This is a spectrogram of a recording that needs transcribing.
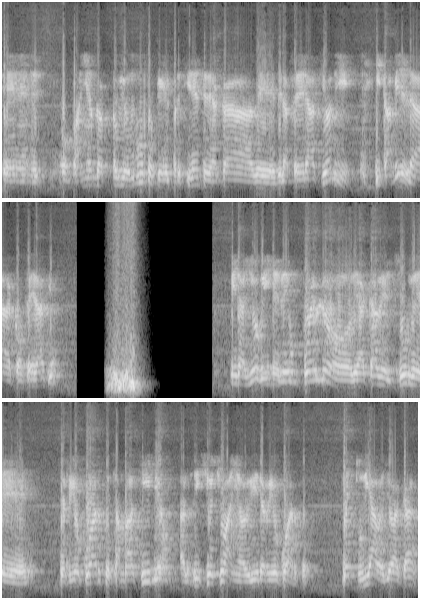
eh, acompañando a Claudio Duto, que es el presidente de acá de, la federación y, y también en la confederación. Mira, yo vine de un pueblo de acá del sur de, Río Cuarto, San Basilio, a los 18 años a vivir en Río Cuarto. Ya estudiaba yo acá.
